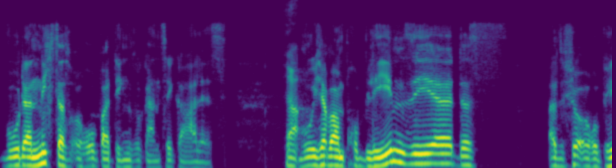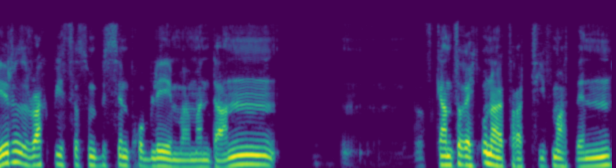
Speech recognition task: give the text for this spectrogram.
wo dann nicht das Europa-Ding so ganz egal ist. ja. Wo ich aber ein Problem sehe, dass, also für europäisches Rugby ist das so ein bisschen ein Problem, weil man dann das Ganze recht unattraktiv macht, wenn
